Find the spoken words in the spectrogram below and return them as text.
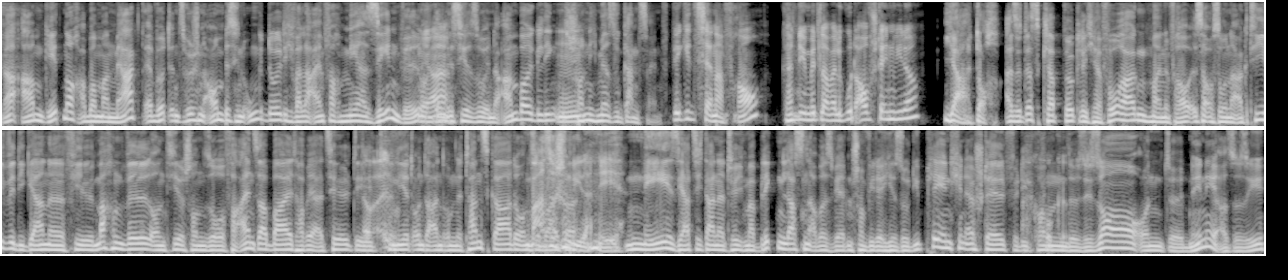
Na, Arm geht noch, aber man merkt, er wird inzwischen auch ein bisschen ungeduldig, weil er einfach mehr sehen will. Und Ja. dann ist hier so in der Armbeuge liegen, ist schon nicht mehr so ganz einfach. Wie geht's deiner Frau? Kann die mittlerweile gut aufstehen wieder? Ja, doch. Also das klappt wirklich hervorragend. Meine Frau ist auch so eine Aktive, die gerne viel machen will und hier schon so Vereinsarbeit, habe ja erzählt, die trainiert unter anderem eine Tanzgarde und War so sie weiter. schon wieder? Nee. Nee, sie hat sich da natürlich mal blicken lassen, aber es werden schon wieder hier so die Plänchen erstellt für die kommende Saison und äh, nee, nee, also sie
